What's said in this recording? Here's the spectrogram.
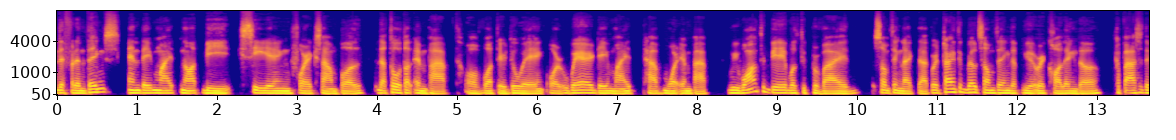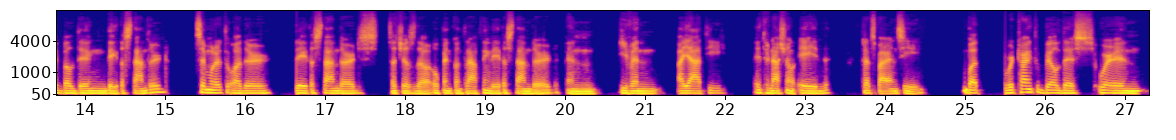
different things and they might not be seeing, for example, the total impact of what they're doing or where they might have more impact. We want to be able to provide something like that. We're trying to build something that we are calling the capacity building data standard, similar to other data standards, such as the open contracting data standard and even IATI, international aid, transparency. But we're trying to build this wherein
